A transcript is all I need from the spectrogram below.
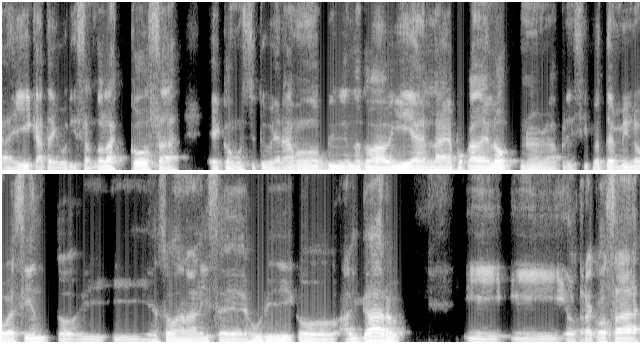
ahí, categorizando las cosas como si estuviéramos viviendo todavía en la época de Lochner a principios del 1900 y, y esos análisis jurídicos algaro. Y, y, otra cosa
